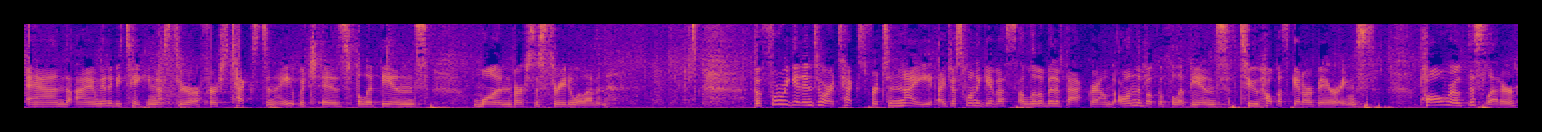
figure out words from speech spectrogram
and I'm going to be taking us through our first text tonight, which is Philippians 1, verses 3 to 11. Before we get into our text for tonight, I just want to give us a little bit of background on the book of Philippians to help us get our bearings. Paul wrote this letter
